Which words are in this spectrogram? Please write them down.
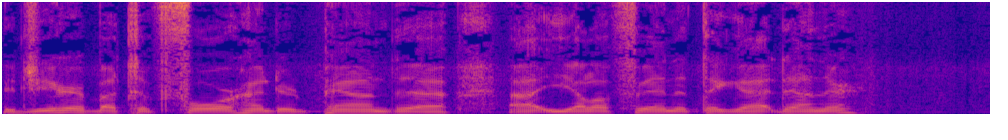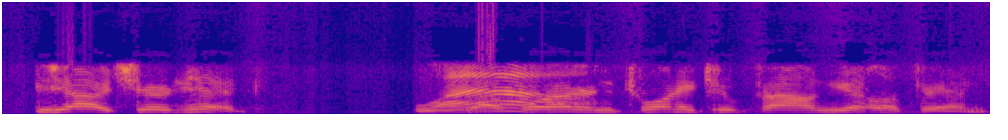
did you hear about the 400 pound uh, uh, yellowfin that they got down there? Yeah, I sure did. Wow, Yeah, 422 pound yellowfin.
